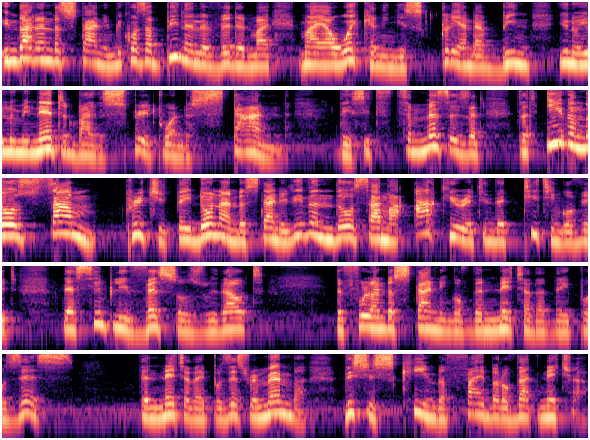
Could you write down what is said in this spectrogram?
in that understanding, because I've been elevated. My my awakening is clear, and I've been, you know, illuminated by the Spirit to understand this. It's, it's a message that that even though some preach it, they don't understand it. Even though some are accurate in the teaching of it, they're simply vessels without the full understanding of the nature that they possess. The nature they possess. Remember, this is key in the fiber of that nature.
